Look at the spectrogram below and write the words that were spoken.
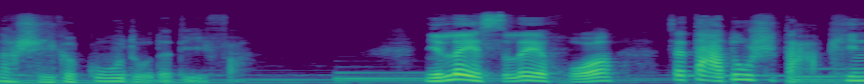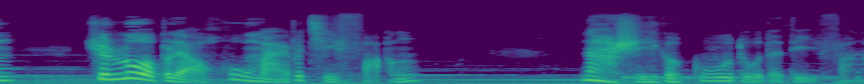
那是一个孤独的地方。你累死累活在大都市打拼，却落不了户，买不起房，那是一个孤独的地方。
